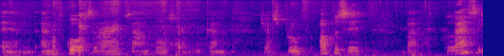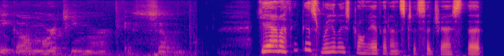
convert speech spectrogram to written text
And, and of course, there are examples where you can just prove opposite, but less ego, more teamwork is so important. Yeah, and I think there's really strong evidence to suggest that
